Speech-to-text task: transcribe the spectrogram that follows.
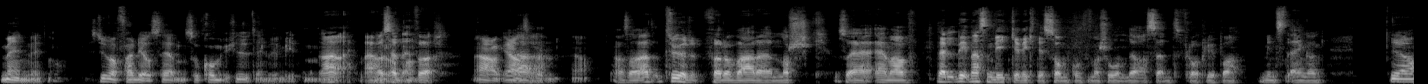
Men litt nå. Hvis du var ferdig å se den, så kom jo ikke du til den biten. Nei, nei, jeg har sett den før. Ja, ja, selvfølgelig. Ja. Altså, jeg tror for å være norsk, så er en av Det er nesten like viktig som konfirmasjonen det å ha sett Flåklypa minst én gang. ja.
